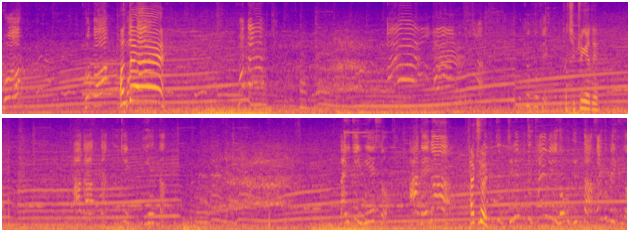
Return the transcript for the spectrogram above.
좋아. 좋았다. 안돼 집중해야 돼 아, 나, 나, 이 게임 이해했다. 나 이 게임 이해했어. 아, 내가 탈출 드리프트, 드리프트 타이밍이 너무 늦다. 사이드 브레이크가.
